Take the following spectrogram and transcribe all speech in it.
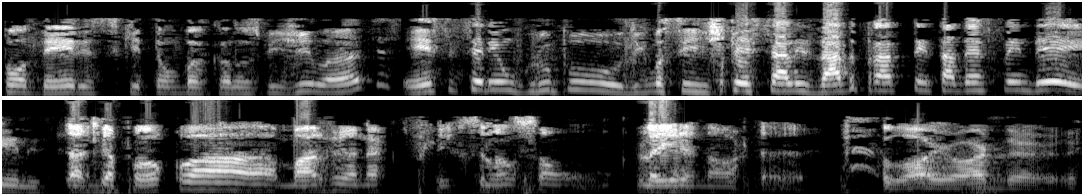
poderes que estão bancando os vigilantes, esse seria um grupo, digamos assim, especializado pra tentar defender eles. Daqui a pouco a Marvel e a Netflix lançam um and Order. Law and Order.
